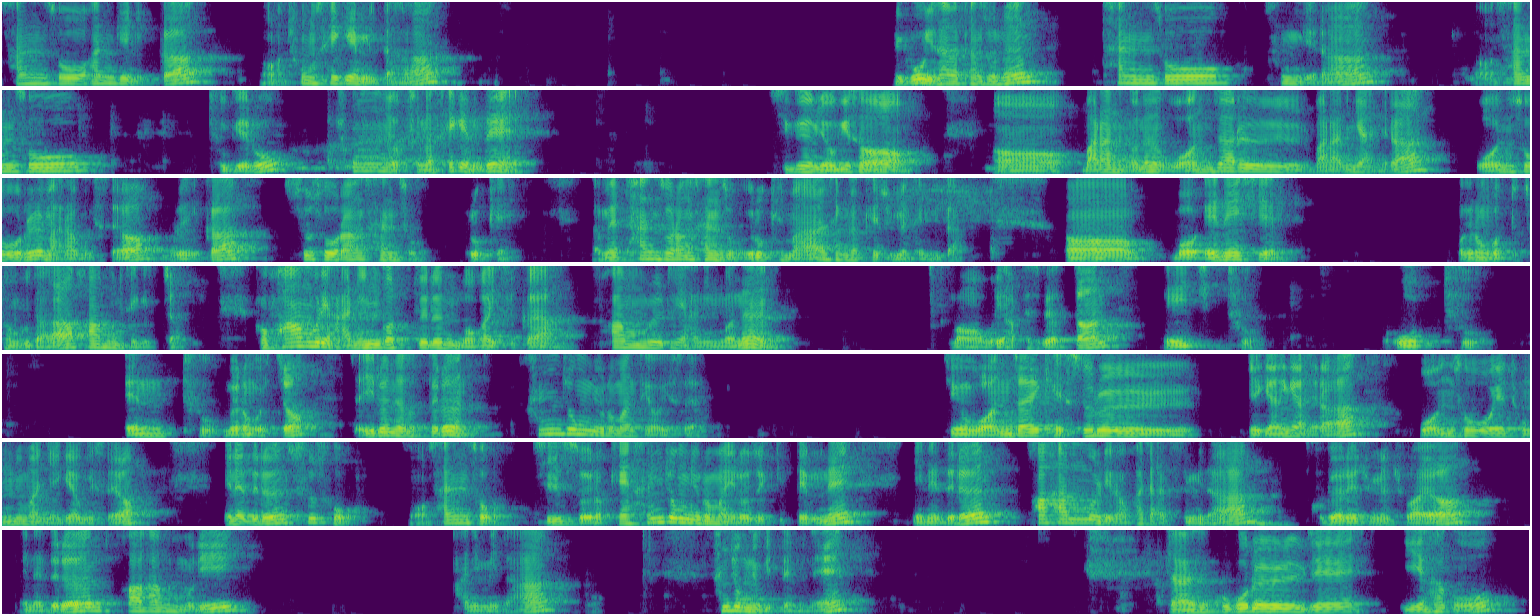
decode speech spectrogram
산소 한 개니까 어, 총 세 개입니다. 그리고 이산화탄소는 탄소 한 개랑 어, 산소 두 개로 총 역시나 세 개인데 지금 여기서 어, 말하는 거는 원자를 말하는 게 아니라 원소를 말하고 있어요. 그러니까 수소랑 산소 이렇게 그다음에 탄소랑 산소 이렇게만 생각해 주면 됩니다. 어, 뭐 NaCl 뭐 이런 것도 전부 다 화합물이 되겠죠. 그 화합물이 아닌 것들은 뭐가 있을까요? 화합물이 아닌 거는 뭐 우리 앞에서 배웠던 H2, O2, N2 뭐 이런 거 있죠. 자, 이런 녀석들은 한 종류로만 되어 있어요. 지금 원자의 개수를 얘기하는 게 아니라 원소의 종류만 얘기하고 있어요. 얘네들은 수소, 뭐 산소, 질소 이렇게 한 종류로만 이루어져 있기 때문에 얘네들은 화합물이라고 하지 않습니다. 구별해 주면 좋아요. 얘네들은 화합물이 아닙니다. 한 종류이기 때문에 자, 그래서 그거를 이제 이해하고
